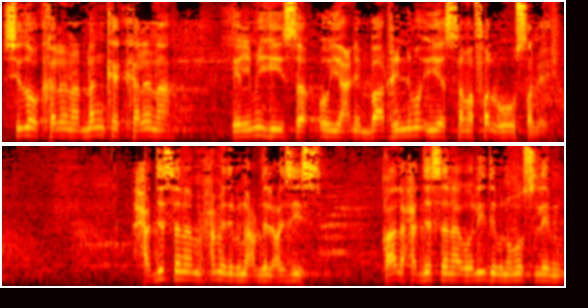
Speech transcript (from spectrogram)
sidoo kalena dhanka kalena ilmihiisa yani baarinimo iyo samafal uu u sameeyo xadaana muxamed ibnu cabdilcasiis qaala xadaana waliid ibnu muslim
